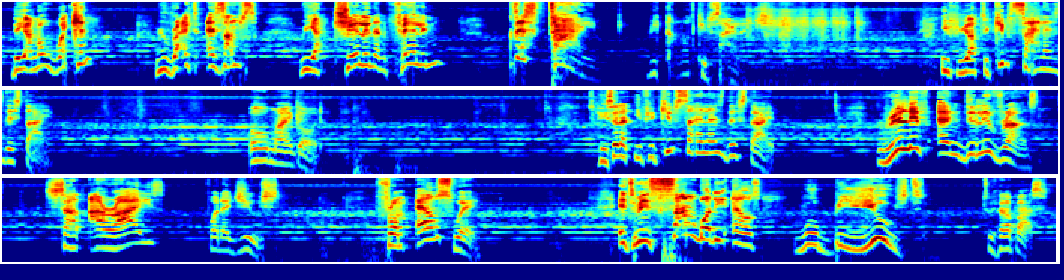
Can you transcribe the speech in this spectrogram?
they are not working we write exams, we are trailing and failing. This time, we cannot keep silence. If you are to keep silence this time, oh my God. So he said that if you keep silence this time, relief and deliverance shall arise for the Jews from elsewhere. It means somebody else will be used to help us.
